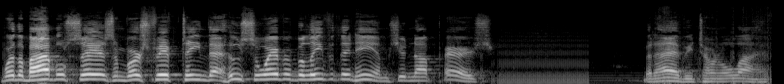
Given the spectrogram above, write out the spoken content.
where the Bible says in verse 15 that whosoever believeth in him should not perish, but have eternal life.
